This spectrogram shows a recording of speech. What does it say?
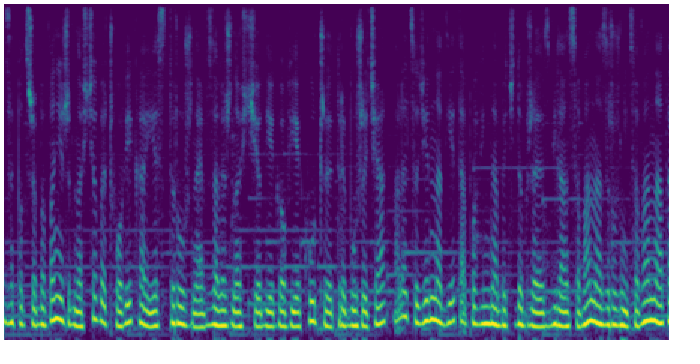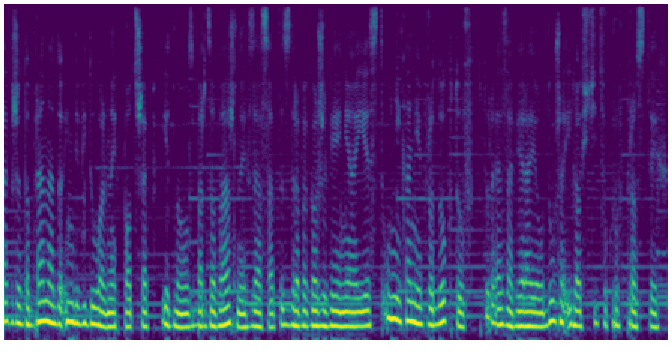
Zapotrzebowanie żywnościowe człowieka jest różne w zależności od jego wieku czy trybu życia, ale codzienna dieta powinna być dobrze zbilansowana, zróżnicowana, a także dobrana do indywidualnych potrzeb. Jedną z bardzo ważnych zasad zdrowego żywienia jest unikanie produktów, które zawierają duże ilości cukrów prostych.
